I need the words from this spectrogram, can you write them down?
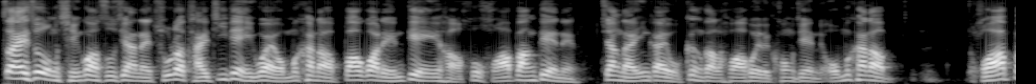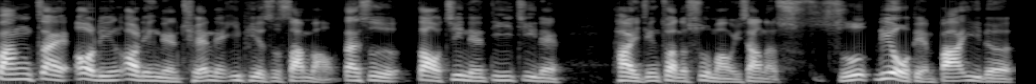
在这种情况之下呢，除了台积电以外，我们看到包括联电也好或华邦电呢，将来应该有更大的发挥的空间。我们看到华邦在二零二零年全年 EPS 是三毛，但是到今年第一季呢。它已经赚了四毛以上了，十六点八亿的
